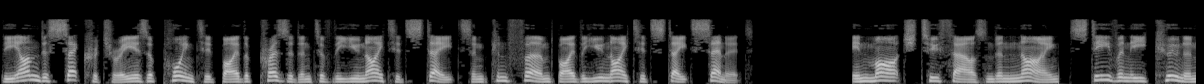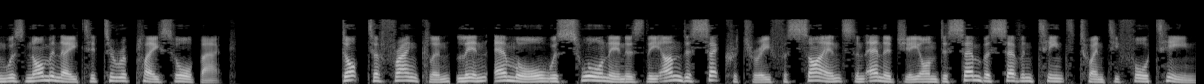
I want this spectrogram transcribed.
The Under-Secretary is appointed by the President of the United States and confirmed by the United States Senate. In March 2009, Stephen E. Koonin was nominated to replace Orbach. Dr. Franklin Lynn M. Orr was sworn in as the Under-Secretary for Science and Energy on December 17, 2014,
